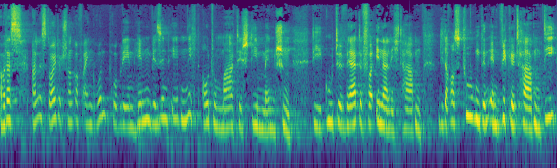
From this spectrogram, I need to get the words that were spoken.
Aber das alles deutet schon auf ein Grundproblem hin. Wir sind eben nicht automatisch die Menschen, die gute Werte verinnerlicht haben, die daraus Tugenden entwickelt haben, die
